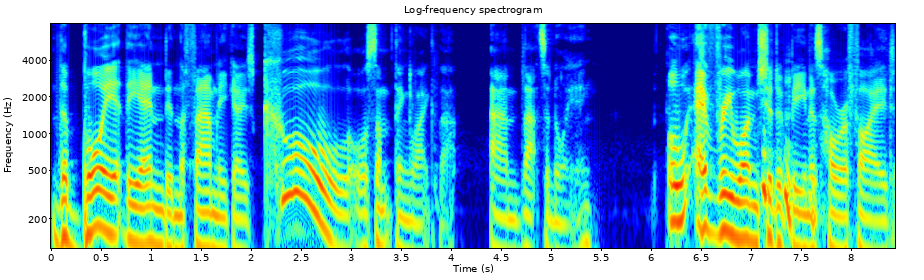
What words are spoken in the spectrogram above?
The boy at the end in the family goes cool or something like that, and that's annoying. Oh, everyone should have been as horrified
